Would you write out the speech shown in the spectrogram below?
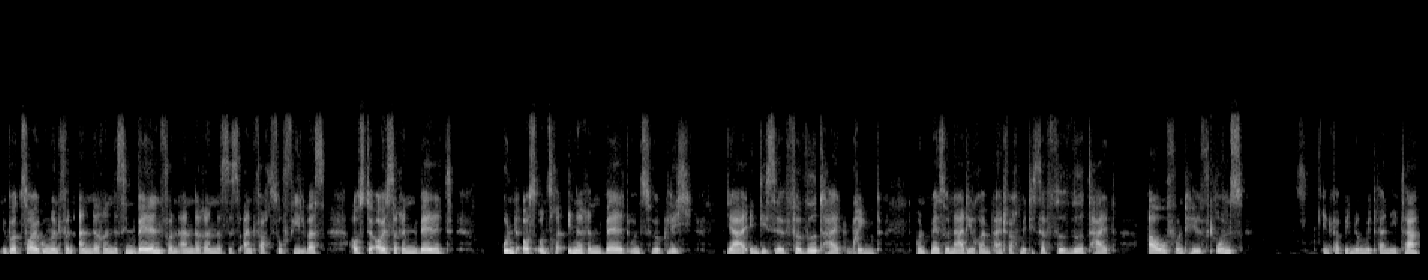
Überzeugungen von anderen. Das sind Wellen von anderen. Das ist einfach so viel, was aus der äußeren Welt und aus unserer inneren Welt uns wirklich ja in diese Verwirrtheit bringt. Und Mesonadi räumt einfach mit dieser Verwirrtheit auf und hilft uns, in Verbindung mit Vanita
